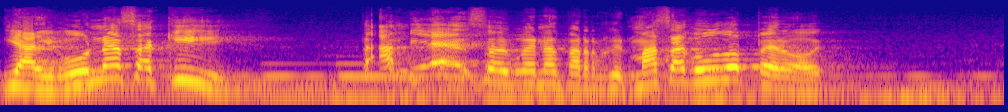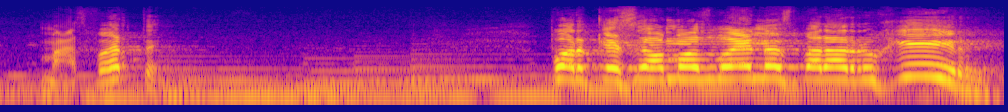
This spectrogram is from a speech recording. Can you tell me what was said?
Y algunas aquí también soy buenas para rugir. Más agudo, pero más fuerte. Porque somos buenos para rugir.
